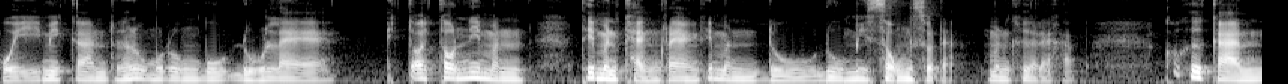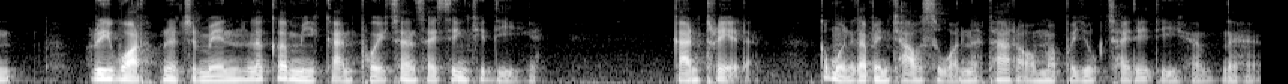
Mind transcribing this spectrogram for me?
ปุ๋ย มีการเรื่องบำรุงดูแลต้นต้นนี่มันที่มันแข็งแรงที่มันดูดูมีทรงสุดอะมันคืออะไรครับ ก็คือการ reward management แล้วก็มีการ position sizing ที่ดีไงการเทรดอะก็เหมือนกับเป็นชาวสวนนะถ้าเราเอามาประยุกต์ใช้ได้ดีครับนะฮะ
